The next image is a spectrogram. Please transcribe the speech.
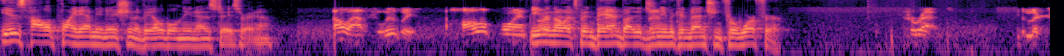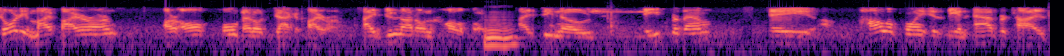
Is hollow point ammunition available in the United States right now? Oh, absolutely. Hollow points, even though it's been banned by the Geneva Convention for Warfare. Correct. The majority of my firearms are all full metal jacket firearms. I do not own hollow points. Mm-hmm. I see no need for them. A hollow point is being advertised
